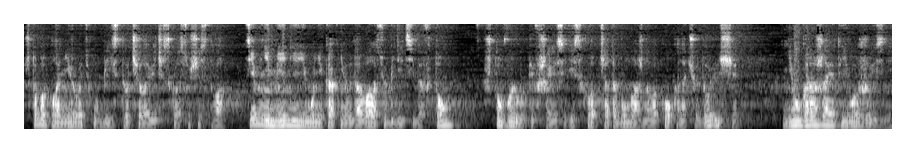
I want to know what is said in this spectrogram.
чтобы планировать убийство человеческого существа. Тем не менее, ему никак не удавалось убедить себя в том, что вылупившееся из хлопчатобумажного кокона чудовище не угрожает его жизни,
